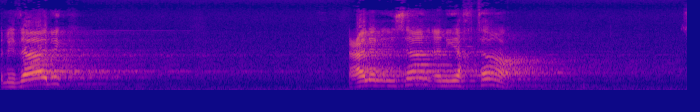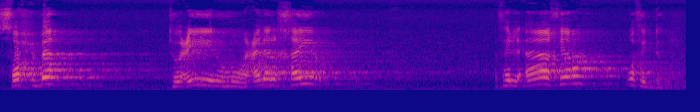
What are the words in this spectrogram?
لذلك على الإنسان أن يختار صحبة تعينه على الخير في الآخرة وفي الدنيا.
